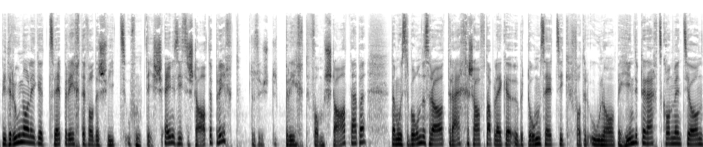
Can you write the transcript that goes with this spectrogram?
Bei der UNO liegen zwei Berichte von der Schweiz auf dem Tisch. Einerseits der Staatenbericht, das ist der Bericht vom Staat eben. Da muss der Bundesrat Rechenschaft ablegen über die Umsetzung von der UNO-Behindertenrechtskonvention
